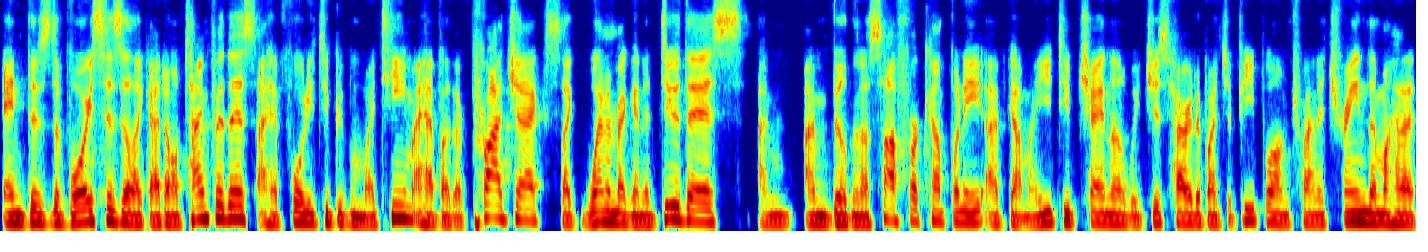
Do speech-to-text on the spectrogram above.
and there's the voices that like i don't have time for this. I have 42 people on my team. I have other projects. Like when am i going to do this? I'm i'm building a software company. I've got my youtube channel. We just hired a bunch of people. I'm trying to train them on how to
